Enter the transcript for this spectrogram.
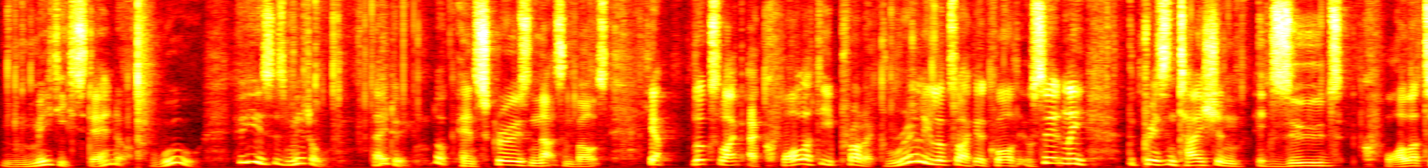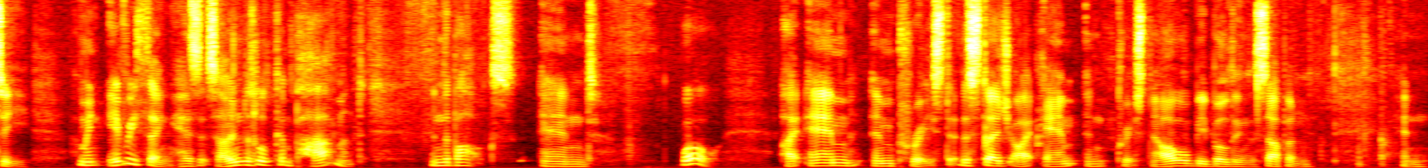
meaty standoff, woo, who uses metal? They do, look, and screws and nuts and bolts. Yep, looks like a quality product, really looks like a quality, well, certainly the presentation exudes quality. I mean, everything has its own little compartment in the box, and whoa, I am impressed. At this stage, I am impressed. Now, I will be building this up and, and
